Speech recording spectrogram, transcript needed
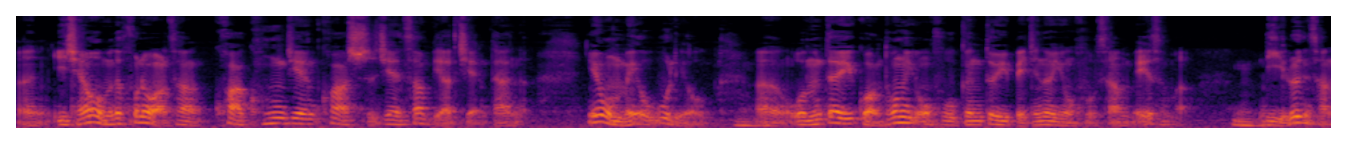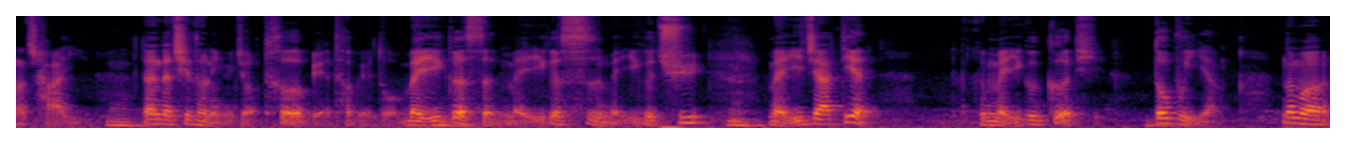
嗯，以前我们的互联网上跨空间、跨时间上比较简单的，因为我们没有物流，呃，我们对于广东的用户跟对于北京的用户上没什么理论上的差异，嗯，但在汽车领域就特别特别多，每一个省、每一个市、每一个区、每一家店和每一个个体都不一样，那么。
